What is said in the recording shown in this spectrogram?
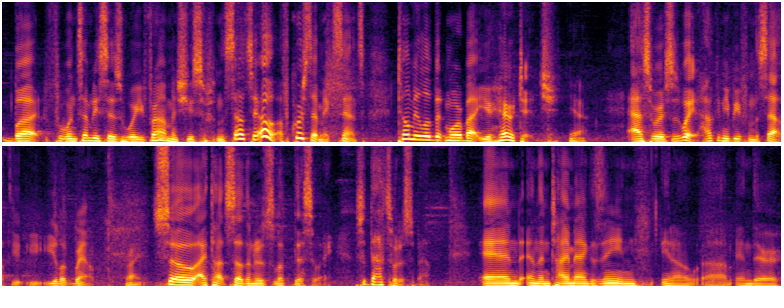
But for when somebody says where are you from? and she's from the south say oh of course that makes sense. Tell me a little bit more about your heritage. Yeah. As says, wait how can you be from the south you, you, you look brown Right. so i thought southerners look this way so that's what it's about and and then time magazine you know um, in their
